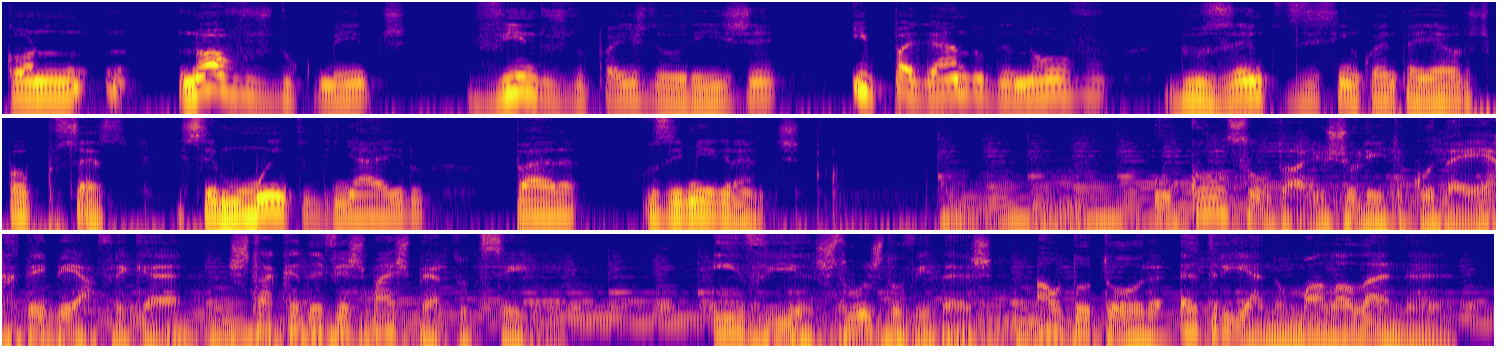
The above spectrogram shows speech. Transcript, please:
com novos documentos vindos do país de origem e pagando de novo 250 euros para o processo. Isso é muito dinheiro para os imigrantes. O consultório jurídico da RDB África está cada vez mais perto de si. Envie as suas dúvidas ao Dr. Adriano Malalane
